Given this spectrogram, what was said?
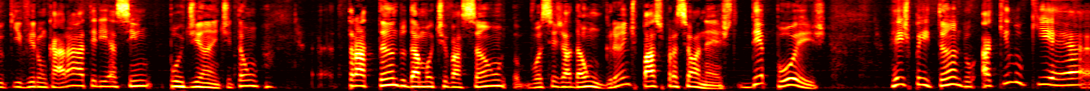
e o que vira um caráter e assim por diante. Então, tratando da motivação, você já dá um grande passo para ser honesto. Depois, respeitando aquilo que é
